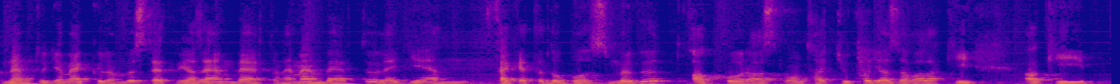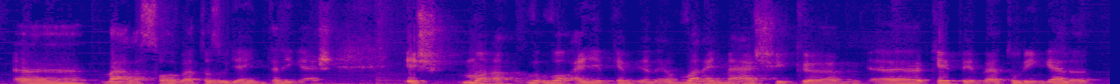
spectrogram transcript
nem tudja megkülönböztetni az embert a nem embertől egy ilyen fekete doboz mögött, akkor azt mondhatjuk, hogy az a valaki, aki uh, válaszolgat, az ugye intelligens. És ma, va, egyébként van egy másik, uh, két évvel Turing előtt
